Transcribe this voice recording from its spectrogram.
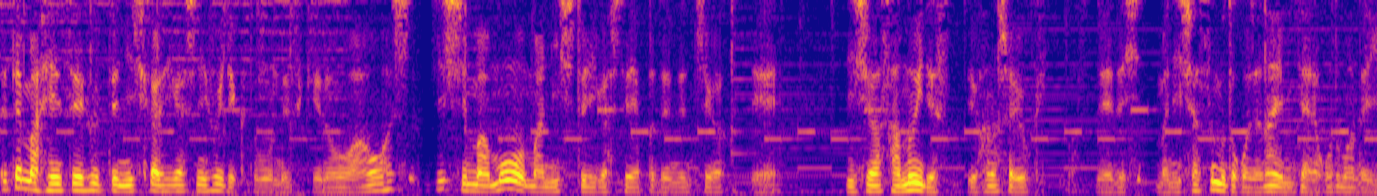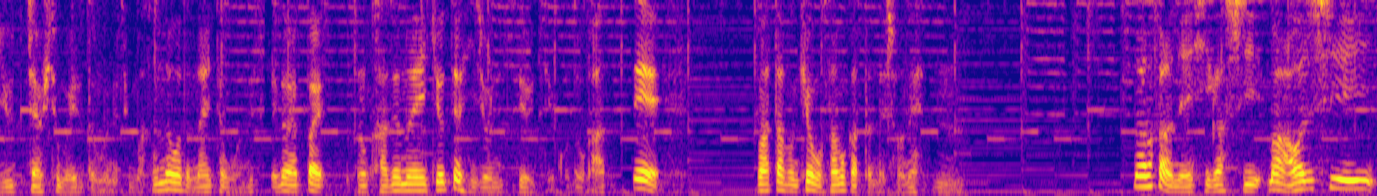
大体まあ偏西風って西から東に吹いていくと思うんですけど、淡路島もまあ西と東でやっぱ全然違くて、西は寒いですっていう話はよく聞きますね。で、まあ、西は住むとこじゃないみたいなことまで言っちゃう人もいると思うんですけど、まあ、そんなことはないと思うんですけど、やっぱりその風の影響っていうのは非常に強いっていうことがあって、まあ多分今日も寒かったんでしょうね。うん。まあだからね、東、まあ淡路市、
